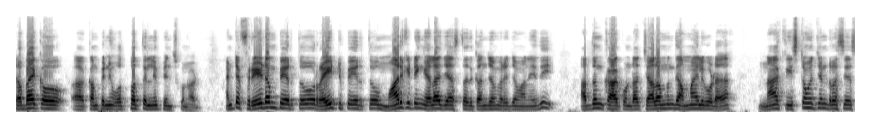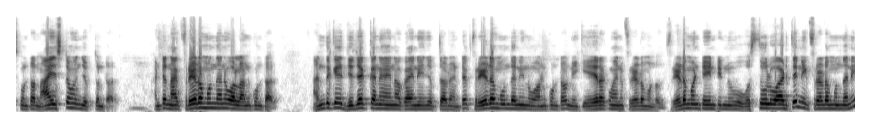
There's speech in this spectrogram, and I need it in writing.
టొబాకో కంపెనీ ఉత్పత్తుల్ని పెంచుకున్నాడు. అంటే ఫ్రీడమ్ పేరుతో రైట్ పేరుతో మార్కెటింగ్ ఎలా చేస్తుంది కన్జ్యూమరిజం అనేది అర్థం కాకుండా చాలామంది అమ్మాయిలు కూడా నాకు ఇష్టం వచ్చిన డ్రెస్ వేసుకుంటా నా ఇష్టం అని చెప్తుంటారు. అంటే నాకు ఫ్రీడమ్ ఉందని వాళ్ళు అనుకుంటారు. అందుకే జిజక్ అనే ఆయన ఒక ఆయన ఏం చెప్తాడంటే ఫ్రీడమ్ ఉందని నువ్వు అనుకుంటావు నీకు ఏ రకమైన ఫ్రీడమ్ ఉండదు. ఫ్రీడమ్ అంటే ఏంటి? నువ్వు వస్తువులు వాడితే నీకు ఫ్రీడమ్ ఉందని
